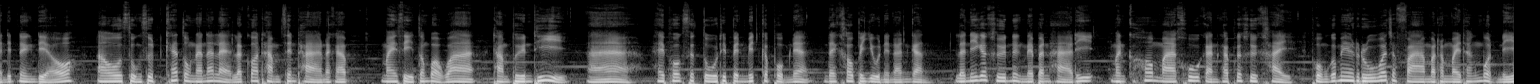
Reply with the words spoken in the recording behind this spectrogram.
นนิดนึงเดี๋ยว เอาสูงสุดแค่ตรงนั้นนั่นแหละแล้วก็ทำเส้นทางนะครับไม่สิต้องบอกว่าทำพื้นที่อ่าให้พวกศัตรูที่เป็นมิตรกับผมเนี่ยได้เข้าไปอยู่ในนั้นกัน และนี่ก็คือหนึ่งในปัญหาที่มันก็ามาคู่กันครับก็คือไข่ ผมก็ไม่รู้ว่าจะฟาร์มมาทำไมทั้งหมดนี้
